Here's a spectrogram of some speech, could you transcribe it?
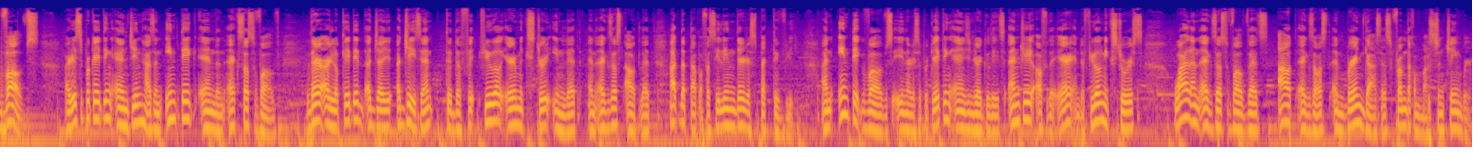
Valves. A reciprocating engine has an intake and an exhaust valve. They are located adja- adjacent to the f- fuel air mixture inlet and exhaust outlet at the top of a cylinder respectively. An intake valve in a reciprocating engine regulates entry of the air and the fuel mixtures, while an exhaust valve lets out exhaust and burn gases from the combustion chamber.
